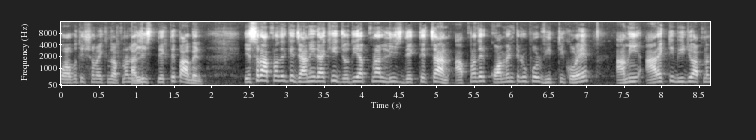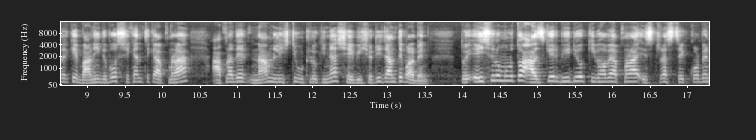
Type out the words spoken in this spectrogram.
পরবর্তী সময় কিন্তু আপনারা লিস্ট দেখতে পাবেন। এছাড়া আপনাদেরকে জানিয়ে রাখি যদি আপনার লিস্ট দেখতে চান আপনাদের কমেন্টের উপর ভিত্তি করে আমি আরেকটি ভিডিও আপনাদেরকে বানিয়ে দেবো, সেখান থেকে আপনারা আপনাদের নাম লিস্টে উঠল কিনা সেই বিষয়টি জানতে পারবেন। তো এই ছিল মূলত আজকের ভিডিও, কীভাবে আপনারা স্ট্রাস চেক করবেন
